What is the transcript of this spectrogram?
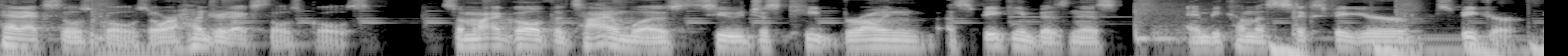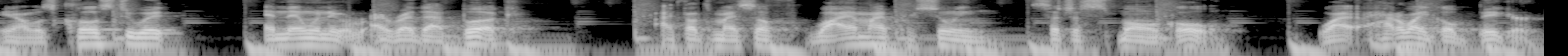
10x those goals or 100x those goals. So my goal at the time was to just keep growing a speaking business and become a six-figure speaker. You know, I was close to it, and then when I read that book, I thought to myself, why am I pursuing such a small goal? Why? How do I go bigger?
